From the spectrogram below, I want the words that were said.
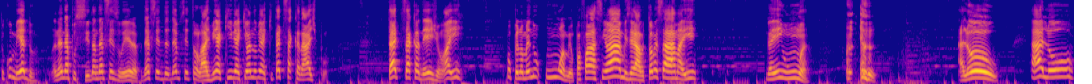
Tô com medo. Não é possível, não deve ser zoeira. Deve ser, deve ser trollagem. Vem aqui, vem aqui, mas não vem aqui. Tá de sacanagem, pô. Tá de sacanagem. Aí. Pô, pelo menos uma, meu. Pra falar assim, ah, miserável, toma essa arma aí. Ganhei uma. Alô? Alô?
